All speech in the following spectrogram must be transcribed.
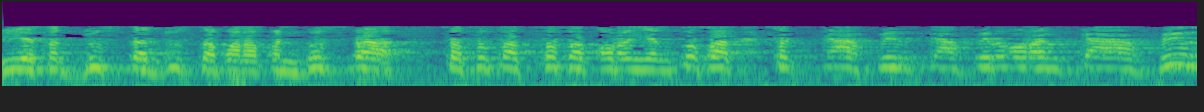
Dia sedusta-dusta para pendusta, sesat-sesat orang yang sesat, sekafir-kafir orang kafir.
